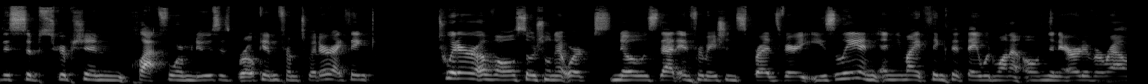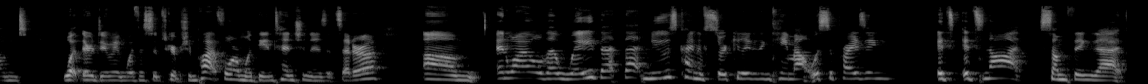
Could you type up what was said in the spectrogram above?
this subscription platform news is broken from Twitter. I think Twitter of all social networks knows that information spreads very easily and, and you might think that they would want to own the narrative around what they're doing with a subscription platform, what the intention is, etc. Um, and while the way that that news kind of circulated and came out was surprising, it's it's not something that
